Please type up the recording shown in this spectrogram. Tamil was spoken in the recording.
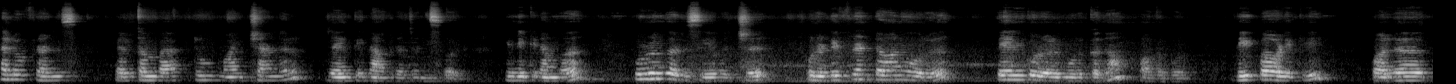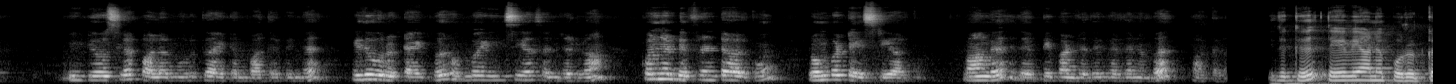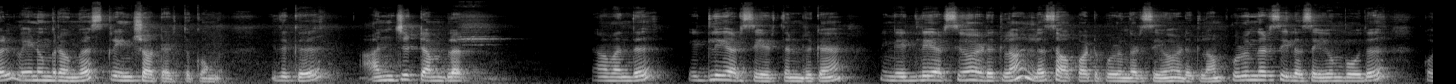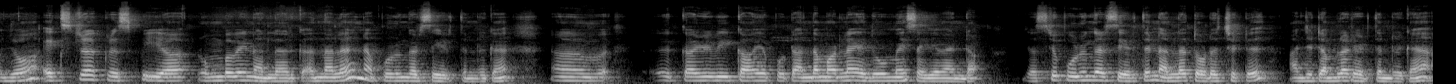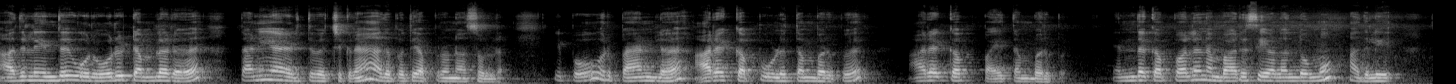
Hello friends welcome back to my channel Jayanthi Nagarajan's world இன்றைக்கி நம்ம புழுங்கரிசியை வச்சு ஒரு டிஃப்ரெண்ட்டான ஒரு தேன்குழல் முறுக்க தான் பார்க்க போகிறோம் தீபாவளிக்கு பல வீடியோஸில் பல முறுக்கு ஐட்டம் பார்த்துருப்பீங்க. இது ஒரு டைப்பு ரொம்ப ஈஸியாக செஞ்சிடலாம். கொஞ்சம் டிஃப்ரெண்ட்டாக இருக்கும் ரொம்ப டேஸ்டியாக இருக்கும். வாங்க இதை எப்படி பண்ணுறதுங்கிறத நம்ம பார்க்கலாம். இதுக்கு தேவையான பொருட்கள் வேணுங்கிறவங்க ஸ்க்ரீன்ஷாட் எடுத்துக்கோங்க. இதுக்கு அஞ்சு டம்ளர் நான் வந்து இட்லி அரிசி எடுத்துன்னு இருக்கேன். நீங்கள் இட்லி அரிசியும் எடுக்கலாம் இல்லை சாப்பாட்டு புழுங்கரிசியும் எடுக்கலாம். புழுங்கரிசியில் செய்யும்போது கொஞ்சம் எக்ஸ்ட்ரா கிறிஸ்பியாக ரொம்பவே நல்லா இருக்குது அதனால் நான் புழுங்கரிசி எடுத்துன்னு இருக்கேன். கழுவி காய போட்டு அந்த மாதிரிலாம் எதுவுமே செய்ய வேண்டாம். ஜஸ்ட்டு புழுங்கரிசி எடுத்து நல்லா தொடச்சிட்டு அஞ்சு டம்ளர் எடுத்துன்னு இருக்கேன். அதுலேருந்து ஒரு ஒரு டம்ளரை தனியாக எடுத்து வச்சுக்கிறேன். அதை பற்றி அப்புறம் நான் சொல்கிறேன் இப்போது ஒரு பேனில் அரை கப் உளுத்தம்பருப்பு அரை கப் பயத்தம்பருப்பு எந்த கப்பால் நம்ம அரிசி அளந்தோமோ அதுலேயே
